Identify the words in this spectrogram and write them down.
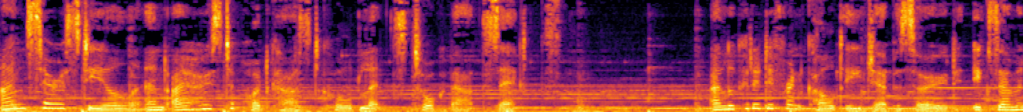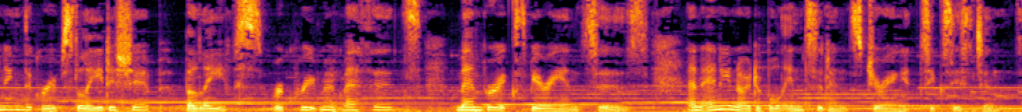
I'm Sarah Steele, and I host a podcast called Let's Talk About Sects. I look at a different cult each episode, examining the group's leadership, beliefs, recruitment methods, member experiences, and any notable incidents during its existence.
